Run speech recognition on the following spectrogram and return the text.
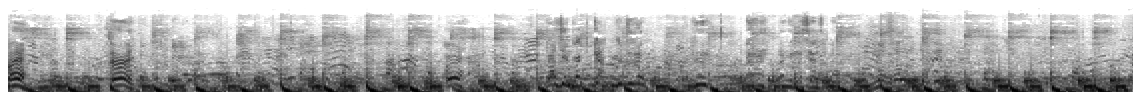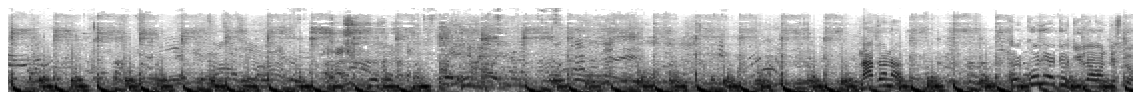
ओए ओए ओए प्राचीन बाइक काट गुडिरो नमिल्ने सानो नाच न खोइ कसले त्यो गीत लगाउनु त्यस्तो?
